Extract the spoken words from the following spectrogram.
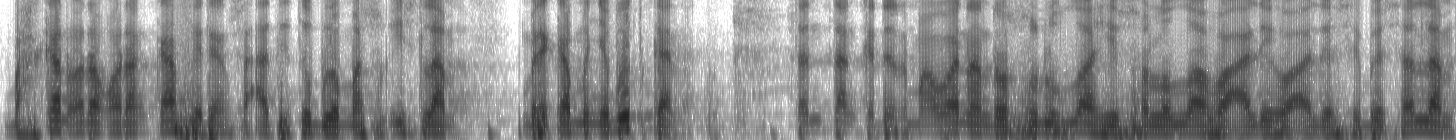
Bahkan orang-orang kafir yang saat itu belum masuk Islam mereka menyebutkan tentang kedermawanan Rasulullah Wasallam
